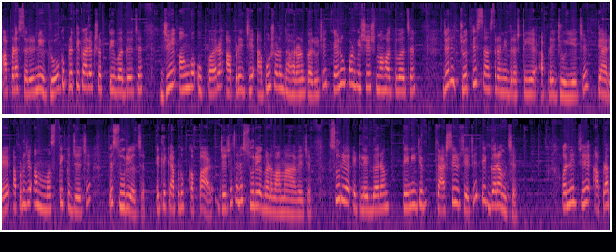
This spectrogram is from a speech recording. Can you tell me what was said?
આપણા શરીરની રોગ પ્રતિકારક શક્તિ વધે છે. જે અંગ ઉપર આપણે જે આભૂષણ ધારણ કર્યું છે, તેનું પણ વિશેષ મહત્વ છે. જ્યારે જ્યોતિષશાસ્ત્રની દ્રષ્ટિએ આપણે જોઈએ છે, ત્યારે આપણું જે આ મસ્તિષ્ક જે છે, તે સૂર્ય છે. એટલે કે આપણું કપાળ જે છે, તેને સૂર્ય ગણવામાં આવે છે. સૂર્ય એટલે ગરમ તેની જે તાસીર જે છે તે ગરમ છે. અને જે આપણા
